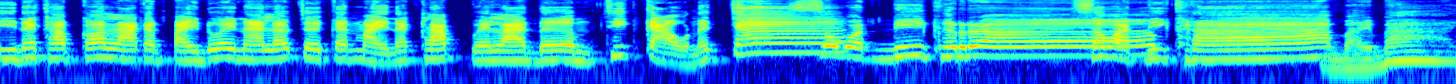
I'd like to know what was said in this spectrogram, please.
ดีนะครับ ก็ลากันไปด้วยนะ แล้วเจอกันใหม่นะครับ เวลาเดิมที่เก่านะจ้า สวัสดีครับ สวัสดีครับบายบาย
